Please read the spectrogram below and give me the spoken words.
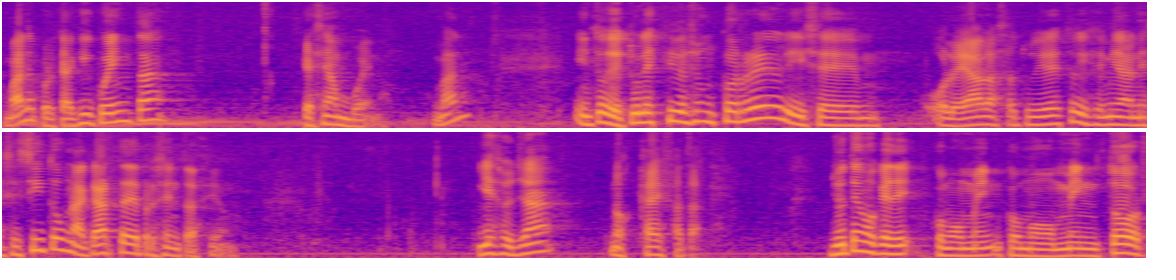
¿vale? Porque aquí cuenta que sean buenos, ¿vale? Entonces tú le escribes un correo y dices, o le hablas a tu director y dices, mira, necesito una carta de presentación. Y eso ya nos cae fatal. Yo tengo que, como, como mentor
